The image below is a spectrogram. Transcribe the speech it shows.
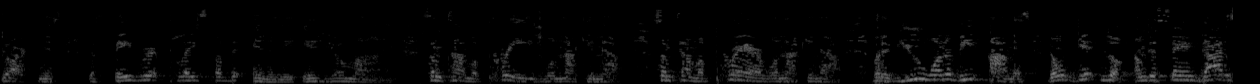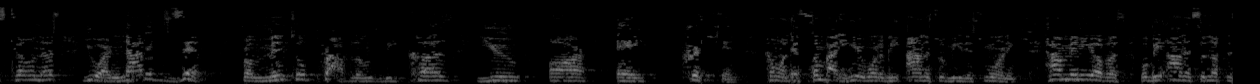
darkness, the favorite place of the enemy is your mind. Sometimes a praise will knock him out. Sometimes a prayer will knock him out. But if you want to be honest, don't get, look, I'm just saying God is telling us you are not exempt from mental problems because you are a Christian. Come on, there's somebody here want to be honest with me this morning. How many of us will be honest enough to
